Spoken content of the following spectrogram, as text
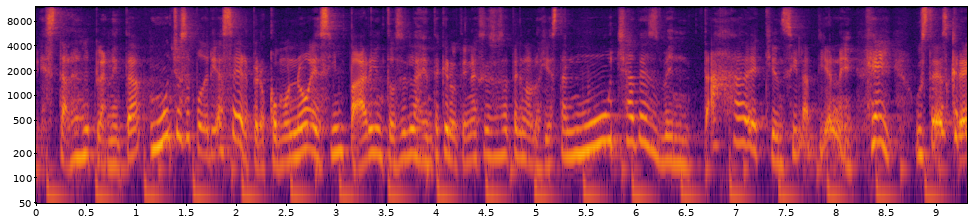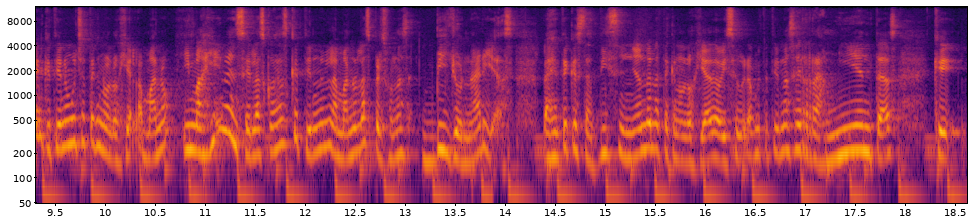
estar en el planeta, mucho se podría hacer, pero como no es impar y entonces la gente que no tiene acceso a esa tecnología está en mucha desventaja de quien sí la tiene. Hey, ustedes creen que tiene mucha tecnología a la mano? Imagínense las cosas que tienen en la mano las personas billonarias. La gente que está diseñando la tecnología de hoy seguramente tiene unas herramientas que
